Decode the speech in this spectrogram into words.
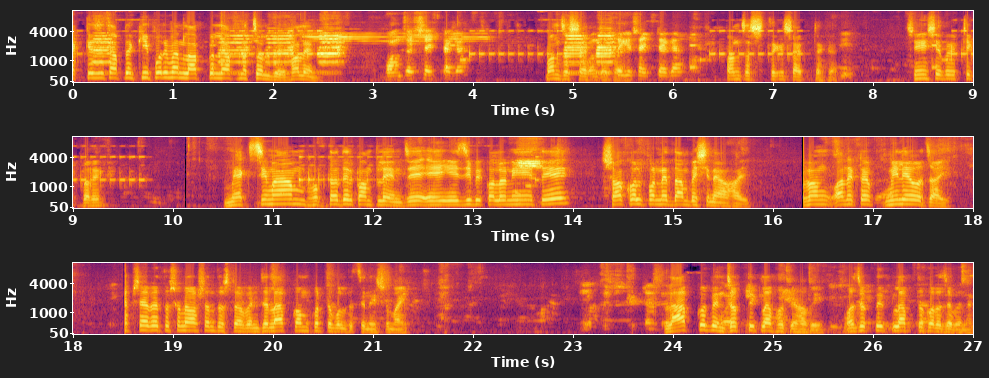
এক কেজিতে আপনি কি পরিমাণ লাভ করলে আপনার চলবে বলেন? পঞ্চাশ ষাট টাকা। পঞ্চাশ ষাট থেকে ষাট টাকা। পঞ্চাশ থেকে ষাট টাকা। সেই হিসেবে ঠিক করেন। ম্যাক্সিমাম ভোক্তাদের কমপ্লেন যে এই এজিবি কলোনিতে সকল পণ্যের দাম বেশি নেওয়া হয় এবং অনেকটা মিলেও যায়। ব্যবসায়ীরা তো শুনে অসন্তুষ্ট হবেন যে লাভ কম করতে বলতেছেন এই সময়। লাভ করবেন যৌক্তিক লাভ হতে হবে। অযৌক্তিক লাভ তো করা যাবে না।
